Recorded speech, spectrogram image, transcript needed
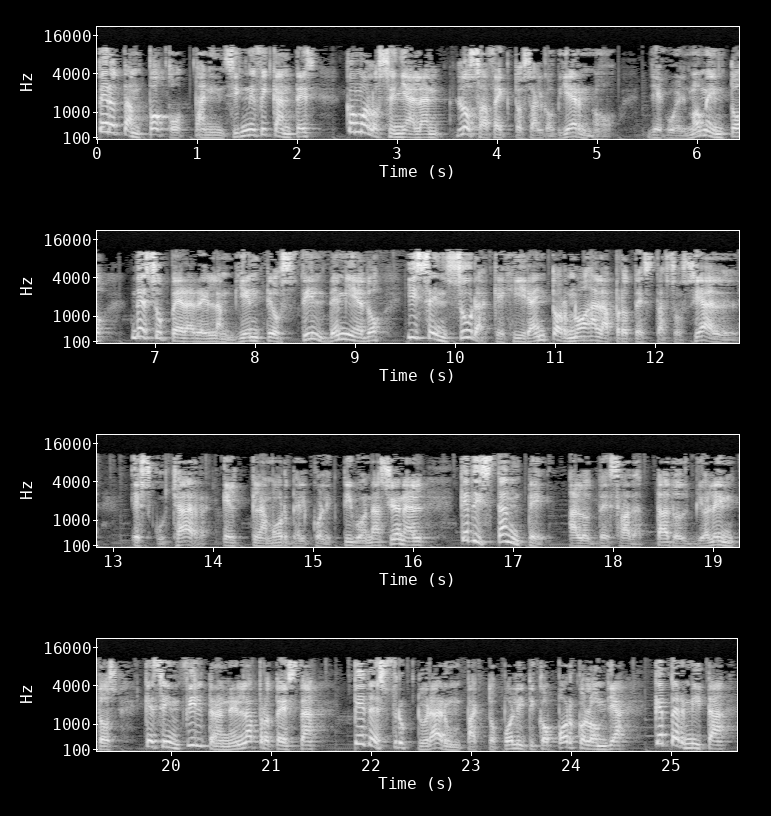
pero tampoco tan insignificantes como lo señalan los afectos al gobierno. Llegó el momento de superar el ambiente hostil de miedo y censura que gira en torno a la protesta social, escuchar el clamor del colectivo nacional que distante a los desadaptados violentos que se infiltran en la protesta, pide estructurar un pacto político por Colombia que permita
